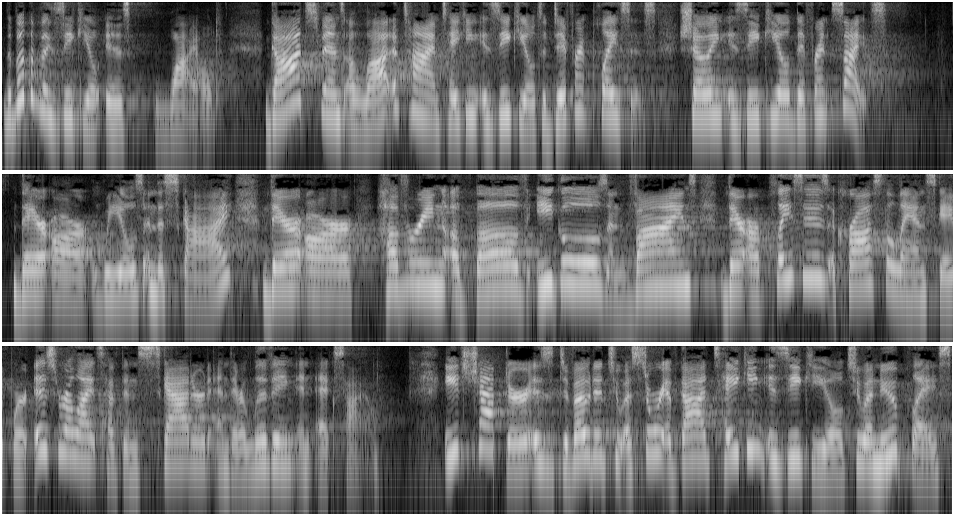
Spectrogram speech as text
The book of Ezekiel is wild. God spends a lot of time taking Ezekiel to different places, showing Ezekiel different sights, there are wheels in the sky. There are hovering above eagles and vines. There are places across the landscape where Israelites have been scattered and they're living in exile. Each chapter is devoted to a story of God taking Ezekiel to a new place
